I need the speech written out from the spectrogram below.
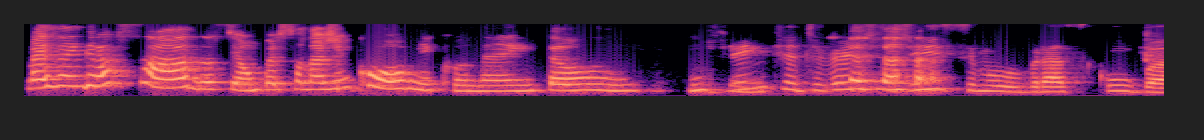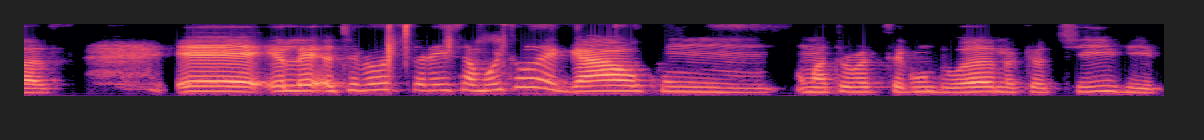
mas é engraçado, assim, é um personagem cômico, né? Então, enfim. Gente, é divertidíssimo Brás Cubas. É, eu, eu, tive uma experiência muito legal com uma turma de segundo ano que eu tive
